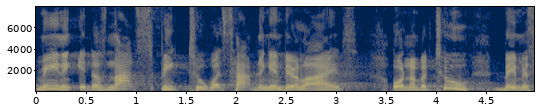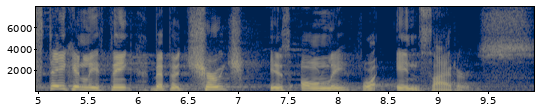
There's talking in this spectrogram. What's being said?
meaning it does not speak to what's happening in their lives, or number two, they mistakenly think that the church is only for insiders.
